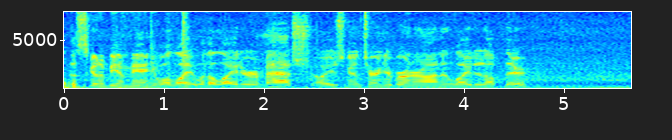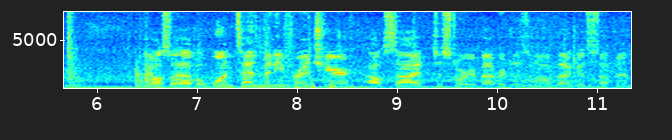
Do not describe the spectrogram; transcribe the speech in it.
This is going to be a manual light with a lighter match. Uh, you're just going to turn your burner on and light it up there. You also have a 110 mini fridge here outside to store your beverages and all of that good stuff in.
